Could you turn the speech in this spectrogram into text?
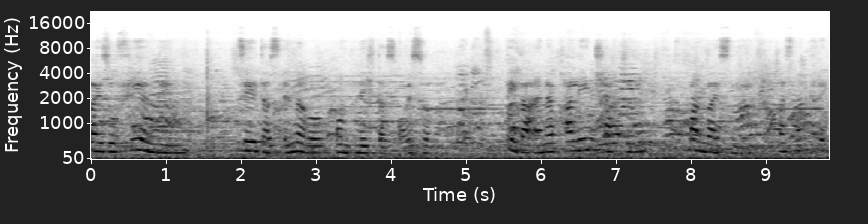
bei so vielen Dingen zählt das Innere und nicht das Äußere. Wie bei einer Pralinschachtel. Man weiß nie, was man kriegt.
